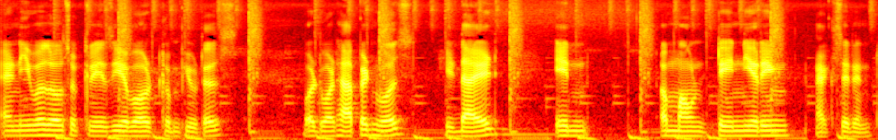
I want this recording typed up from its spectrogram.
And he was also crazy about computers. But what happened was he died in a mountaineering accident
